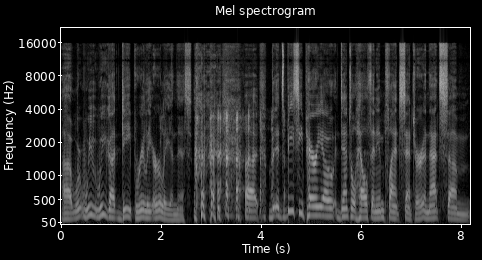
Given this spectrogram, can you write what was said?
uh, we we got deep really early in this. uh, it's BC Perio Dental Health and Implant Center, and that's um,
